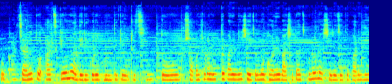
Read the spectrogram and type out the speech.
হোক। আর জানো তো, আজকেও না দেরি করে ঘুম থেকে উঠেছি। তো সকাল সকাল উঠতে পারিনি, সেই জন্য ঘরের বাসি কাজগুলো না সেরে যেতে পারিনি।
